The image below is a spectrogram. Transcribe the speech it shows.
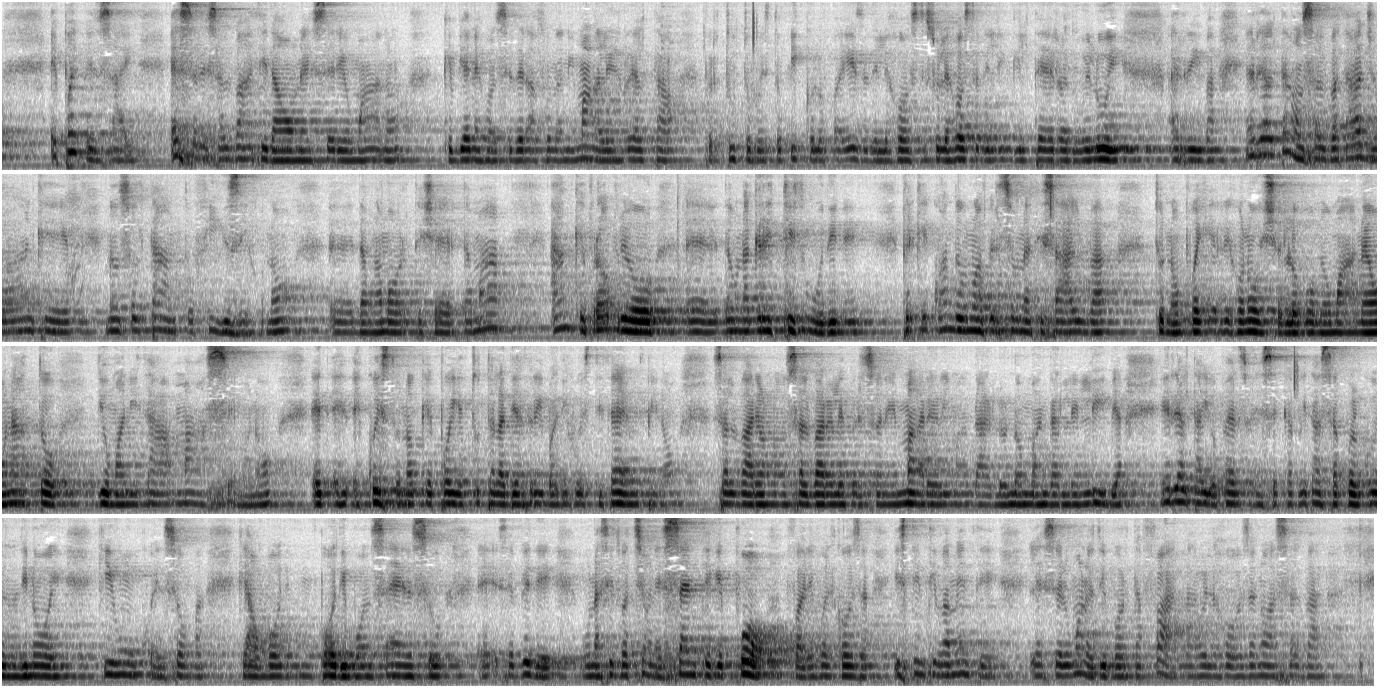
e poi pensai, essere salvati da un essere umano che viene considerato un animale in realtà per tutto questo piccolo paese coste, sulle coste dell'Inghilterra dove lui arriva. In realtà è un salvataggio anche non soltanto fisico, no? eh, da una morte certa, ma anche proprio eh, da una gratitudine, perché quando una persona ti salva tu non puoi che riconoscerlo come umano, è un atto di umanità massimo, no? E, questo no, che poi è tutta la diatriba di questi tempi, no? salvare o non salvare le persone in mare, rimandarle o non mandarle in Libia. In realtà io penso che se capitasse a qualcuno di noi, chiunque insomma, che ha un po' di, un po di buonsenso, eh, se vede una situazione e sente che può fare qualcosa, istintivamente l'essere umano ti porta a farla quella cosa, no? a salvare.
